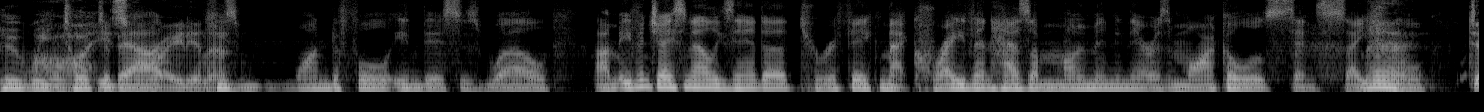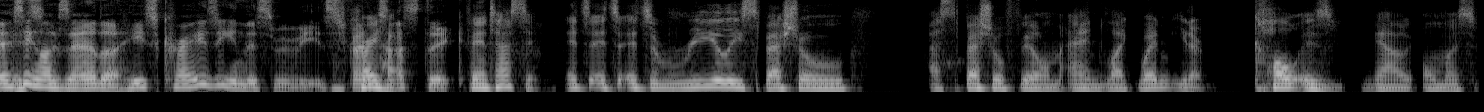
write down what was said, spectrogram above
who we Oh, talked he's about. great in it. He's wonderful in this as well. Um, even Jason Alexander, terrific. Matt Craven has a moment in there as Michael, is sensational. Man, Jesse It's- Alexander, he's crazy in this movie. It's crazy. fantastic. Fantastic. It's it's it's a really special, a special film. And like when you know, cult is now almost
